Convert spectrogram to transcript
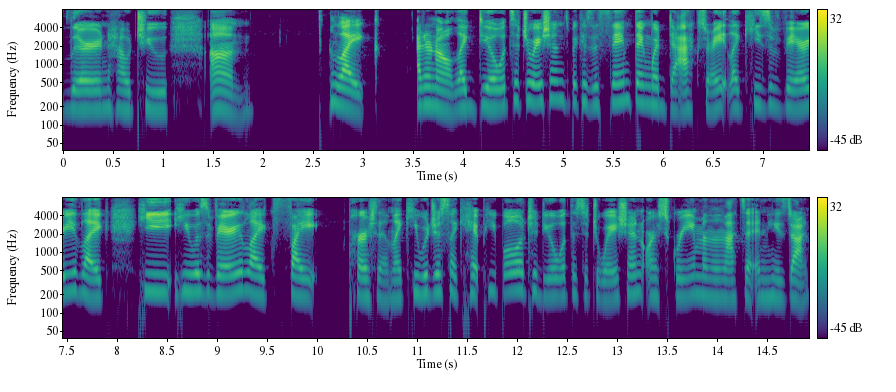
learn how to um like I don't know, like deal with situations because the same thing with Dax, right? Like he's a very like he he was a very like fight person. Like he would just like hit people to deal with the situation or scream and then that's it and he's done.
